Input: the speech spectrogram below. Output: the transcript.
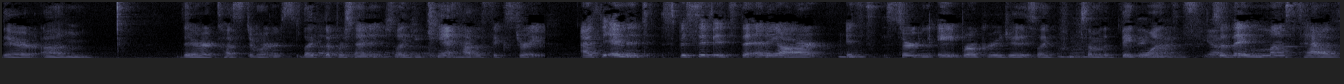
their um, their customers, like the percentage. Like you can't have a fixed rate. I th- and it's specific. It's the NAR. Mhm. It's certain eight brokerages, like Mhm. some of the The big, ones. Yep. So they must have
